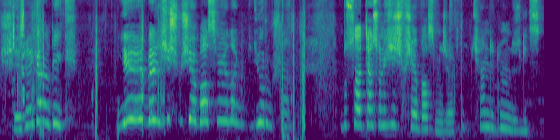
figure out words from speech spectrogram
Şehre geldik. Ye ben hiçbir şeye basmadan gidiyorum şu an. Bu saatten sonra hiçbir şeye basmayacaktım. Kendi dümdüz gitsin.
